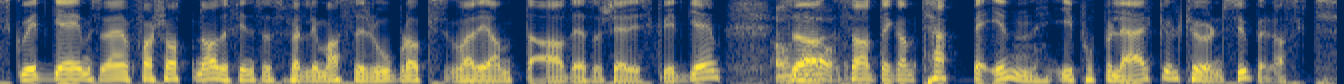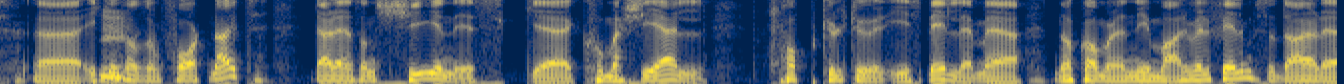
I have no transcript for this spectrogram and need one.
Squid Game, som er en farsott nå. Det finnes jo selvfølgelig masse Roblox-varianter av det som skjer i Squid Game. Oh, så, no. så, at det kan tappe inn i populærkulturen superraskt. ikke mm. sånn som Fortnite der det er en sånn kynisk, uh, kommersiell popkultur i spillet med Nå kommer det en ny Marvel-film, så da er det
